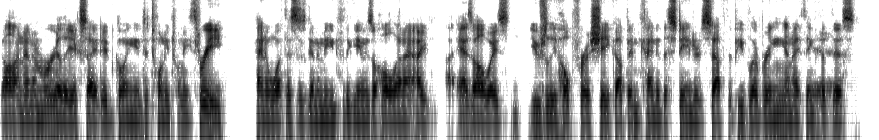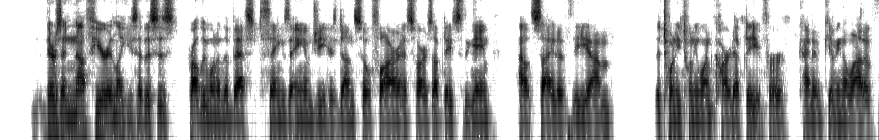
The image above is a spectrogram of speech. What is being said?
gone, and I'm really excited going into 2023. Kind of what this is going to mean for the game as a whole, and I, I, as always, usually hope for a shakeup in kind of the standard stuff that people are bringing, and I think that this there's enough here, and like you said, this is probably one of the best things that AMG has done so far as far as updates to the game, outside of the um the 2021 card update for kind of giving a lot of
